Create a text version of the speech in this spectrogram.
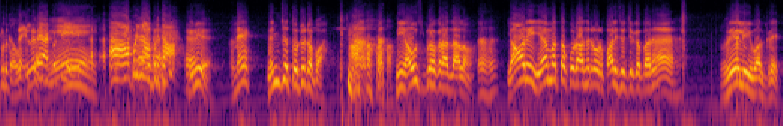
கொடுத்தேன் இல்லடா அண்ணே. நெஞ்ச தொட்டுட்டப்பா. நீ ஹவுஸ் புரோக்கரா இருந்தாலும் யாரையும் ஏமாத்த கூடாதுன்ற ஒரு பாலிசி வச்சிருக்க பாரு. ரியலி யூ ஆர் கிரேட்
